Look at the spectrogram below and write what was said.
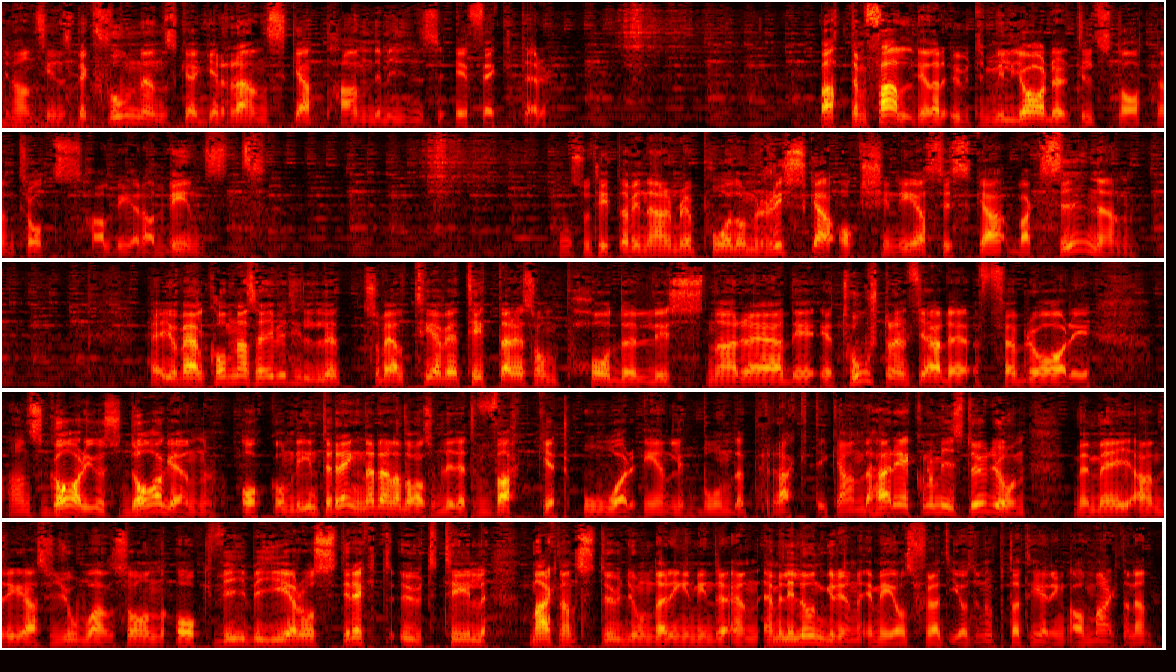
Finansinspektionen ska granska pandemins effekter. Vattenfall delar ut miljarder till staten trots halverad vinst. Och så tittar vi närmare på de ryska och kinesiska vaccinen. Hej och välkomna säger vi till såväl tv-tittare som poddlyssnare. Det är torsdag den 4 februari Ansgariusdagen och om det inte regnar denna dag så blir det ett vackert år enligt Bondepraktikan. Det här är Ekonomistudion med mig Andreas Johansson och vi beger oss direkt ut till Marknadsstudion där ingen mindre än Emelie Lundgren är med oss för att ge oss en uppdatering av marknaden.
